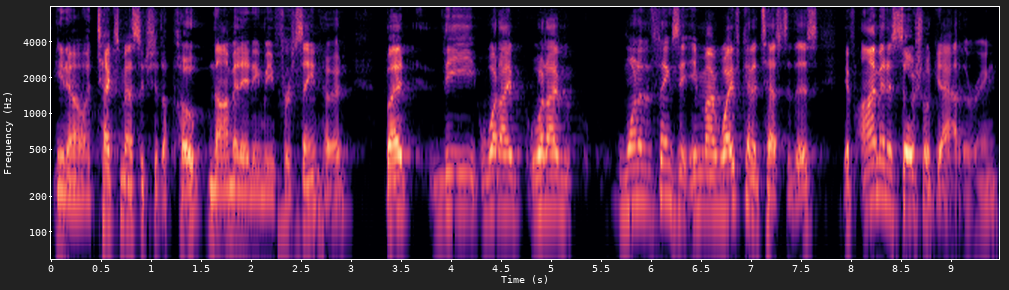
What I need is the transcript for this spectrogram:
you know, a text message to the Pope nominating me for sainthood. But the what I what I've one of the things that my wife can attest to this. If I'm in a social gathering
